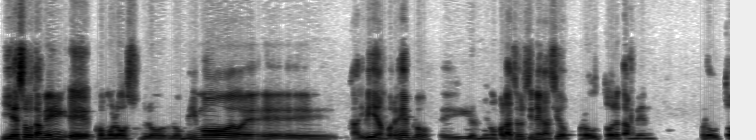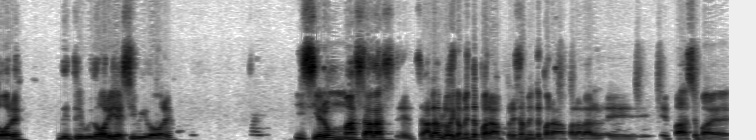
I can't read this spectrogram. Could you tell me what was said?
y eso también, eh, como los, los, mismos eh, eh, por ejemplo, eh, y el mismo Palacio del Cine han sido productores también, productores, distribuidores y exhibidores, hicieron más salas, salas lógicamente, para, precisamente para, para dar espacio para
